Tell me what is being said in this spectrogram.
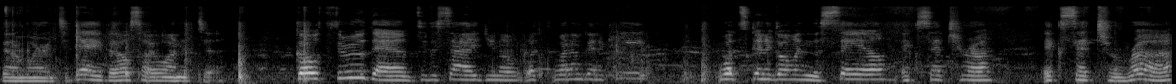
that I'm wearing today, but also I wanted to go through them to decide, you know, what, what I'm going to keep, what's going to go in the sale, etc., etc.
